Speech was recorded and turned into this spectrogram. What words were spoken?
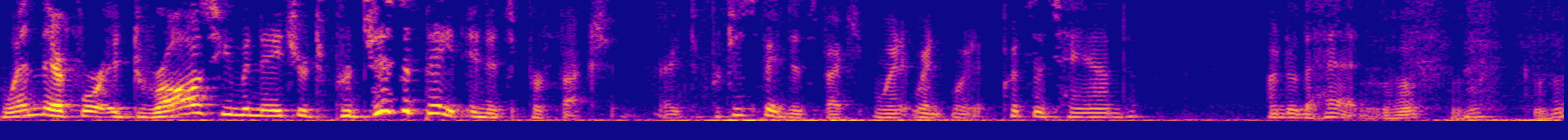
When therefore it draws human nature to participate in its perfection, right? To participate in its perfection, when, when, when it puts its hand under the head, mm-hmm, mm-hmm, mm-hmm.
